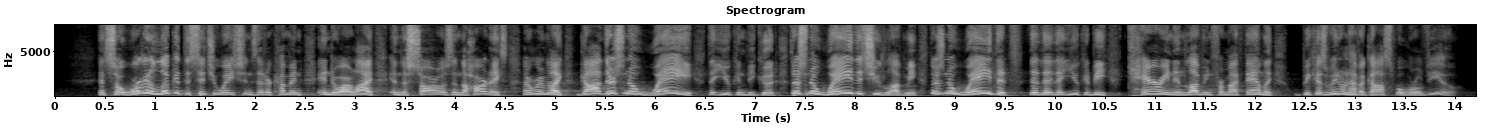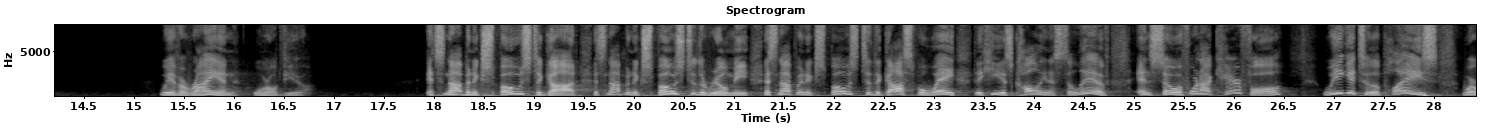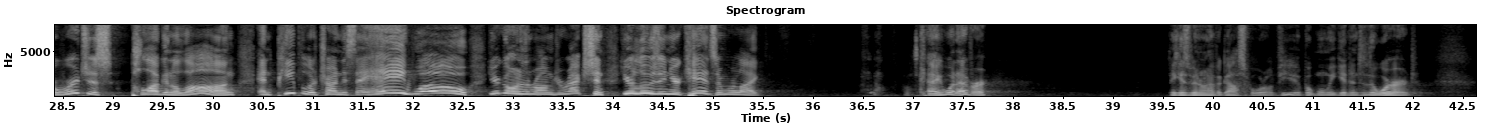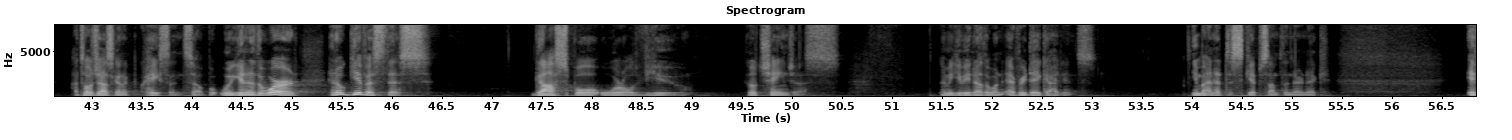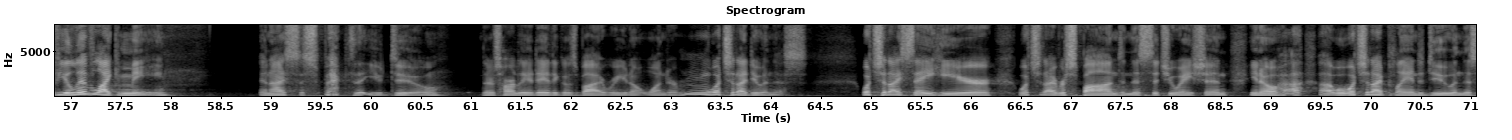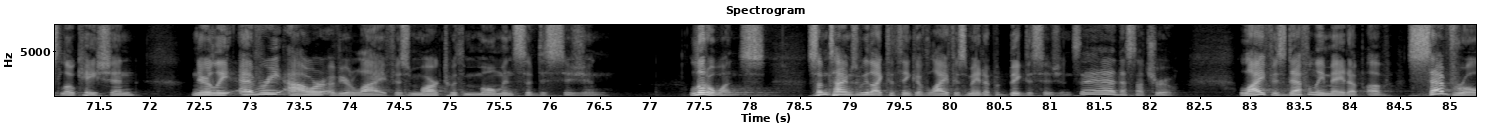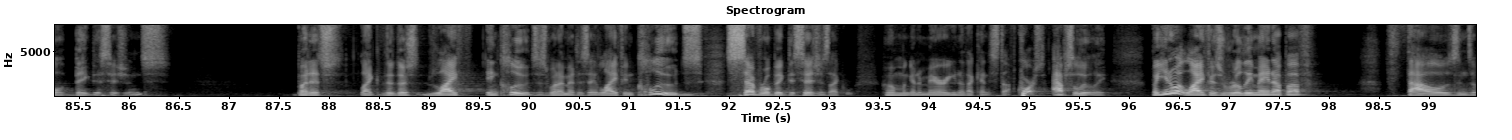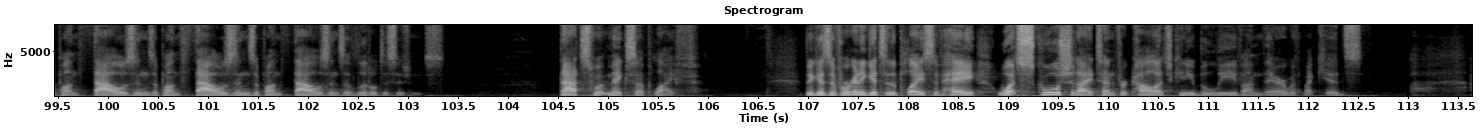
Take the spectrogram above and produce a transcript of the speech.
And so we're going to look at the situations that are coming into our life and the sorrows and the heartaches, and we're going to be like, God, there's no way that you can be good. There's no way that you love me. There's no way that, that, that you could be caring and loving for my family because we don't have a gospel worldview. We have a Ryan worldview. It's not been exposed to God. It's not been exposed to the real me. It's not been exposed to the gospel way that He is calling us to live. And so, if we're not careful, we get to a place where we're just plugging along and people are trying to say, hey, whoa, you're going in the wrong direction. You're losing your kids. And we're like, okay, whatever. Because we don't have a gospel worldview. But when we get into the Word, I told you I was going to hasten. So, but when we get into the Word, it'll give us this gospel worldview. It'll change us. Let me give you another one everyday guidance. You might have to skip something there, Nick. If you live like me, and I suspect that you do, there's hardly a day that goes by where you don't wonder, hmm, what should I do in this? What should I say here? What should I respond in this situation? You know, uh, uh, well, what should I plan to do in this location? Nearly every hour of your life is marked with moments of decision, little ones. Sometimes we like to think of life as made up of big decisions. Eh, that's not true. Life is definitely made up of several big decisions but it's like there's life includes is what I meant to say. Life includes several big decisions, like who am I going to marry, you know, that kind of stuff. Of course, absolutely. But you know what life is really made up of? Thousands upon thousands upon thousands upon thousands of little decisions. That's what makes up life. Because if we're going to get to the place of, hey, what school should I attend for college? Can you believe I'm there with my kids?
